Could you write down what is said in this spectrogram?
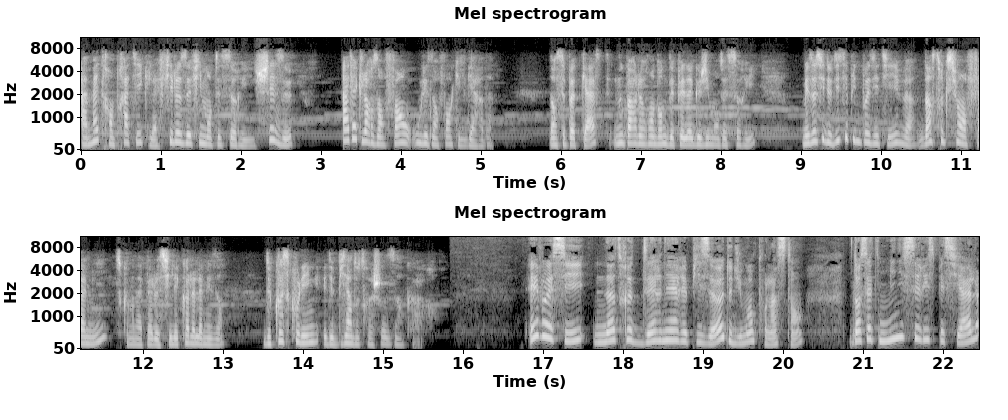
à mettre en pratique la philosophie Montessori chez eux, avec leurs enfants ou les enfants qu'ils gardent. Dans ce podcast, nous parlerons donc de pédagogie Montessori, mais aussi de discipline positive, d'instruction en famille, ce que l'on appelle aussi l'école à la maison, de co-schooling et de bien d'autres choses encore. Et voici notre dernier épisode, du moins pour l'instant, dans cette mini-série spéciale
